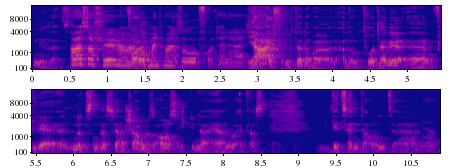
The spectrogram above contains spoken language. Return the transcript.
hingesetzt. Aber ist doch schön, wenn man Voll. auch manchmal so Vorteile hat. Ja, ich versuche das aber, also Vorteile, äh, viele äh, nutzen das ja schamlos aus. Ich bin da eher so etwas dezenter und äh, Ja.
